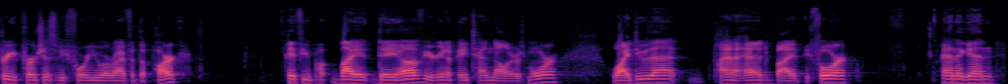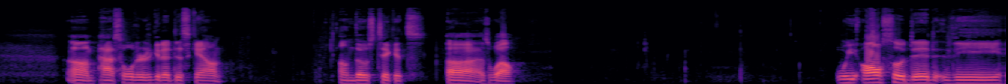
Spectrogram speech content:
pre-purchase before you arrive at the park. If you buy it day of, you're going to pay ten dollars more. Why do that? Plan ahead, buy it before. And again, um, pass holders get a discount on those tickets uh, as well. We also did the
